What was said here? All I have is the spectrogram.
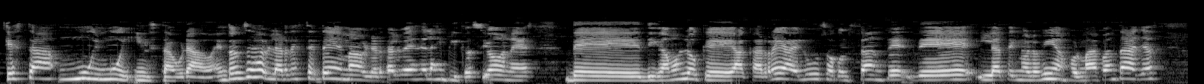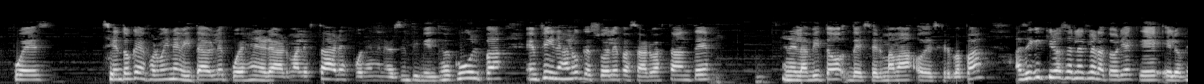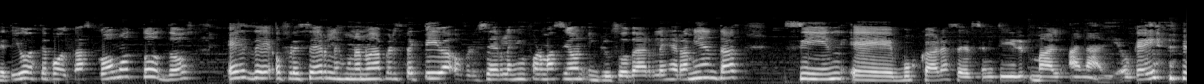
que está muy, muy instaurado. Entonces hablar de este tema, hablar tal vez de las implicaciones, de, digamos, lo que acarrea el uso constante de la tecnología en forma de pantallas, pues siento que de forma inevitable puede generar malestares, puede generar sentimientos de culpa, en fin, es algo que suele pasar bastante en el ámbito de ser mamá o de ser papá. Así que quiero hacer la aclaratoria que el objetivo de este podcast, como todos, es de ofrecerles una nueva perspectiva, ofrecerles información, incluso darles herramientas sin eh, buscar hacer sentir mal a nadie, ¿ok?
